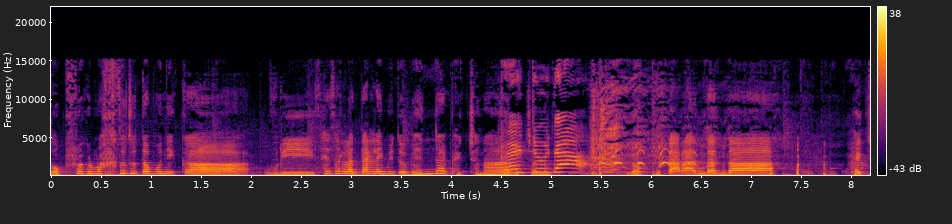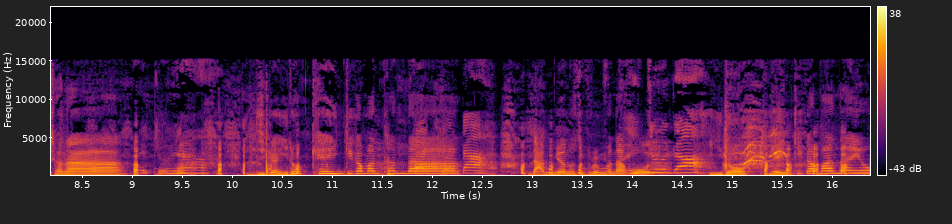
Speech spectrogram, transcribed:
너 프로그램을 하도 듣다 보니까 우리 세 살 난 딸내미도 맨날 백천아. 백천아. 이렇게 따라한단다. 백천아. 백천아. 네가 이렇게 인기가 많단다. 남녀노소 불문하고 이렇게 인기가 많아요.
